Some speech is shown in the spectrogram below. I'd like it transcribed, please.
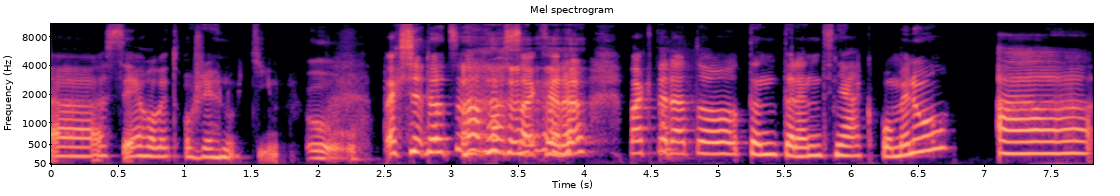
uh, si je holit ožehnutím. Uh. Takže docela masakr. Pak teda to ten trend nějak pominul a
